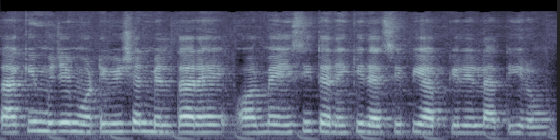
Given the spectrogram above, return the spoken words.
ताकि मुझे मोटिवेशन मिलता रहे और मैं इसी तरह की रेसिपी आपके लिए लाती रहूँ।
